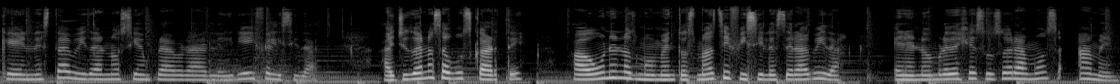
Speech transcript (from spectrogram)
que en esta vida no siempre habrá alegría y felicidad. Ayúdanos a buscarte, aún en los momentos más difíciles de la vida. En el nombre de Jesús oramos. Amén.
